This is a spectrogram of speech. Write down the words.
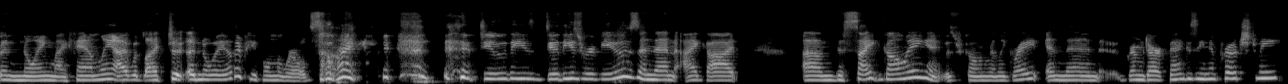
annoying my family, I would like to annoy other people in the world. So I do these do these reviews, and then I got um, the site going and it was going really great. And then Grimdark Magazine approached me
